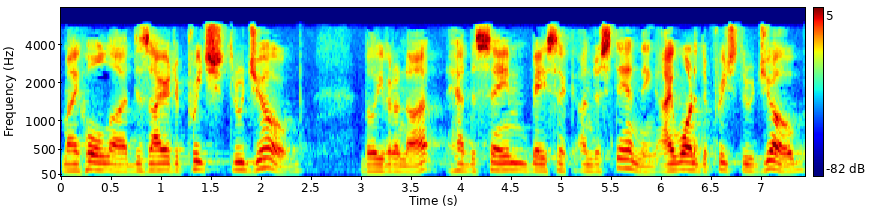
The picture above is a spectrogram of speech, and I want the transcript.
my whole uh, desire to preach through Job, believe it or not, had the same basic understanding. I wanted to preach through Job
